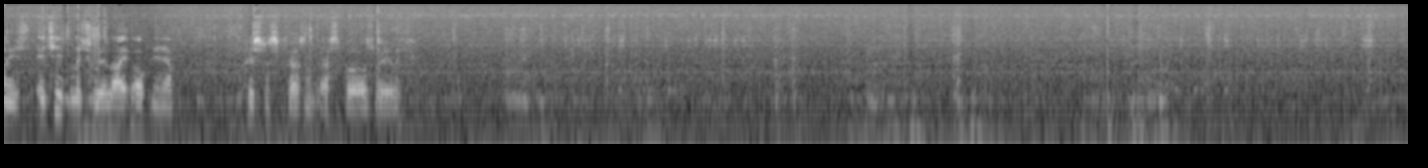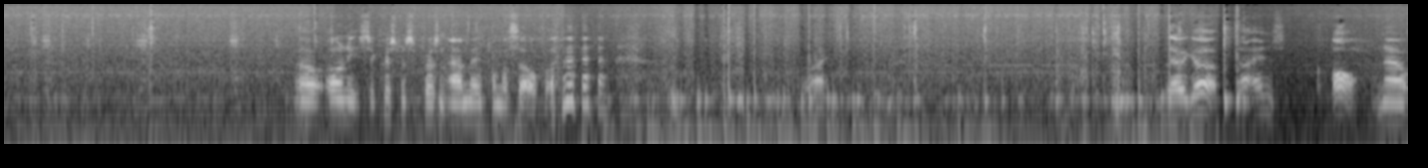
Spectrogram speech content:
mean, it's, it is literally like opening a Christmas present, I suppose, really. It's a Christmas present I made for myself. right. There we go. That ends off. Now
